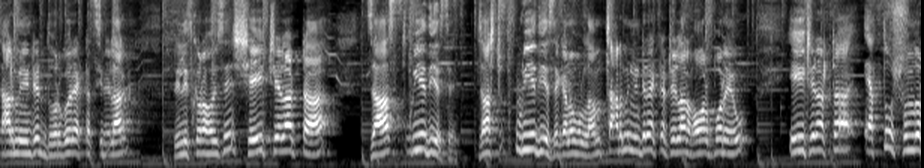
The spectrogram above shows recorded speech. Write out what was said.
চার মিনিটের দৈর্ঘ্যের একটা ট্রেলার রিলিজ করা হয়েছে। সেই ট্রেলারটা জাস্ট উড়িয়ে দিয়েছে। জাস্ট উড়িয়ে দিয়েছে কেন বললাম? চার মিনিটের একটা ট্রেলার হওয়ার পরেও এই ট্রেলারটা এত সুন্দর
